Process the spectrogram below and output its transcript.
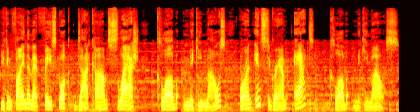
You can find them at facebook.com slash Club Mickey Mouse or on Instagram at Club Mickey Mouse.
